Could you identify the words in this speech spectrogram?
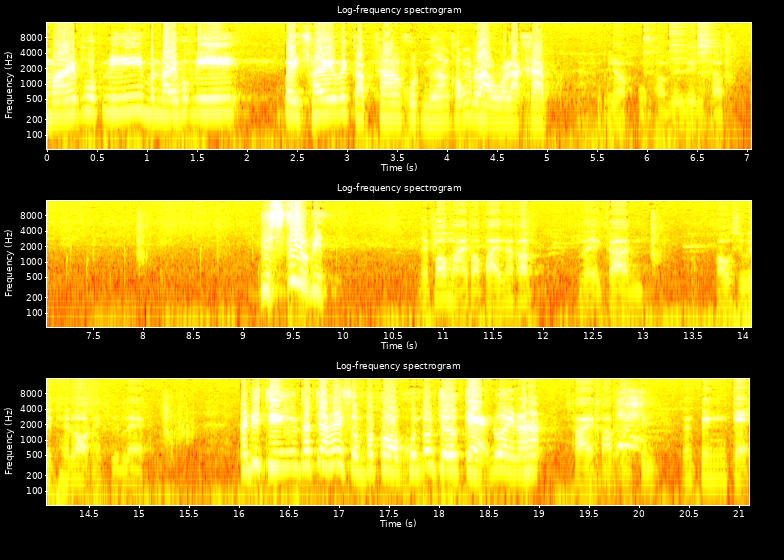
ไม้พวกนี้บันไดพวกนี้ไปใช้ไว้กับทางขุดเหมืองของเราล่ะครับ เนี่ยผมทำเล่นๆครับ you stupid ในเป้าหมายต่อไปนะครับ ในการ เอาชีวิตให้รอดในคืนแรก อันที่จริงถ้าจะให้ส่วนประกอบคุณต้องเจอแกะด้วยนะฮะ ใช่ครับ มันเป็นมันเป็นแกะ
